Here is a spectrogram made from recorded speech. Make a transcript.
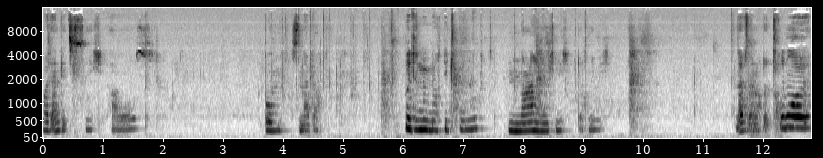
Aber dann geht es nicht aus. Bumm, Sniper. Bitte nimm noch die Truhe. Nein, nehme ich nicht. Doch, nehme ich. Da ist auch noch eine Truhe.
